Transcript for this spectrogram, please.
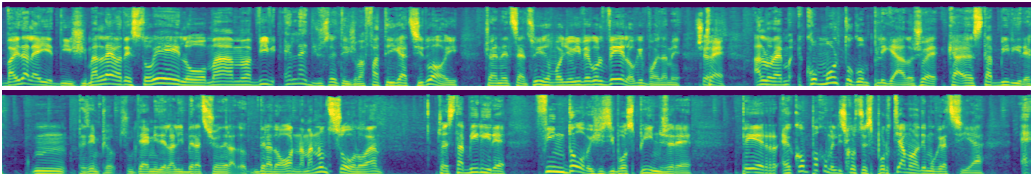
vai da lei e dici, ma levate sto velo, ma, ma vivi... E lei giustamente dice, ma fatti i cazzi tuoi. Cioè, nel senso, io voglio vivere col velo, che vuoi da me? Certo. Cioè, allora è molto complicato, cioè ca- stabilire, mh, per esempio, sui temi della liberazione della, della donna, ma non solo, eh. Cioè, stabilire fin dove ci si può spingere per. È un po' come il discorso esportiamo la democrazia. Eh,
